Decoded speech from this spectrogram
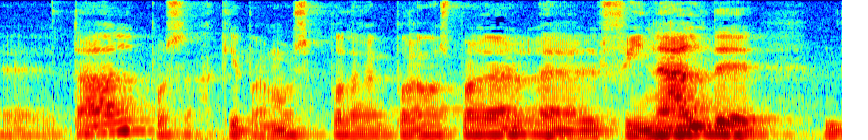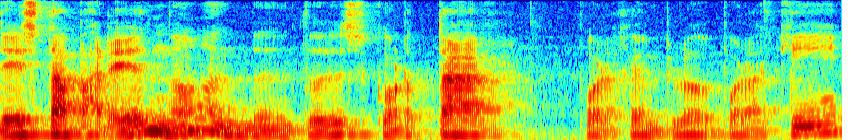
eh, tal, pues aquí podemos, podemos poner el final de, esta pared, ¿no? Entonces cortar, por ejemplo, por aquí,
